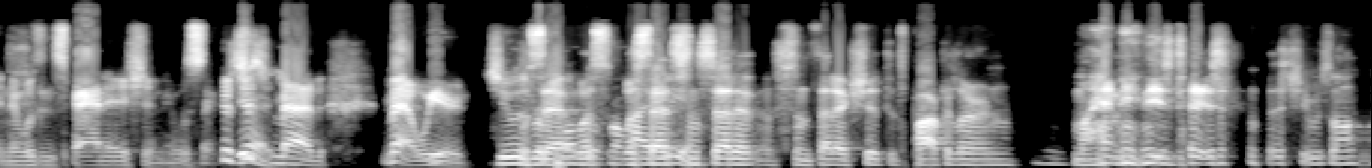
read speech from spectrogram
and it was in Spanish and it was it was just mad mad weird. She was What's that? Rapunzel What's, what's that synthetic synthetic shit that's popular in Miami these days that she was on?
